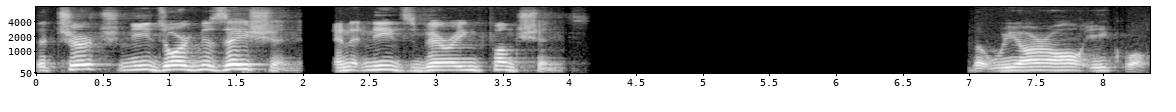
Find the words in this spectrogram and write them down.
The church needs organization and it needs varying functions. But we are all equal.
